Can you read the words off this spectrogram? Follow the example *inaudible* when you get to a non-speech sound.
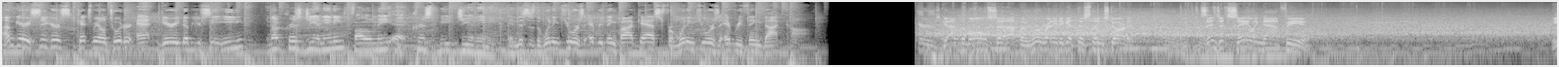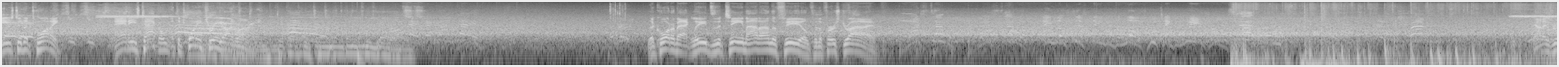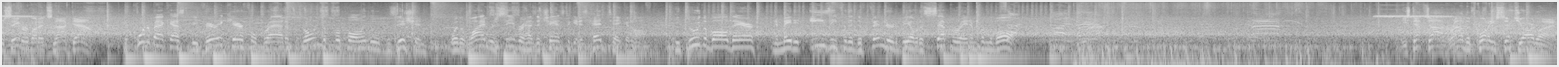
I'm Gary Seegers. Catch me on Twitter at GaryWCE. And I'm Chris Giannini. Follow me at Chris B. Giannini. And this is the Winning Cures Everything podcast from winningcureseverything.com. Got the ball set up, and we're ready to get this thing started. Sends it sailing downfield. He's to the 20. And he's tackled at the 23-yard line. The quarterback leads the team out on the field for the first drive. Got his receiver, but it's knocked out. The quarterback has to be very careful, Brad, of throwing the football into a position where the wide receiver has a chance to get his head taken off. He threw the ball there, and it made it easy for the defender to be able to separate him from the ball. Steps out around the 26-yard line.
